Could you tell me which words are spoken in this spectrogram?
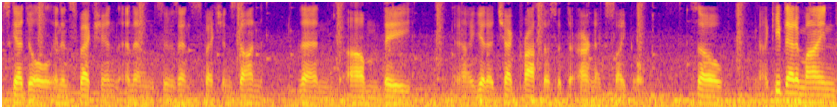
schedule an inspection, and then as soon as that inspection's done, then um, they uh, get a check process at the, our next cycle. So uh, keep that in mind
